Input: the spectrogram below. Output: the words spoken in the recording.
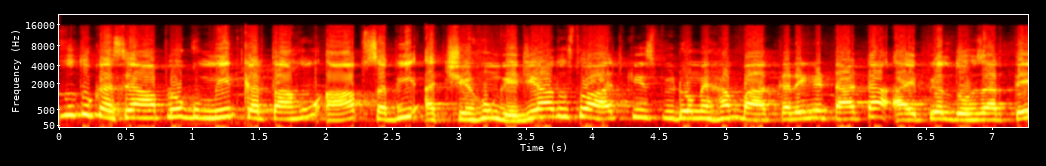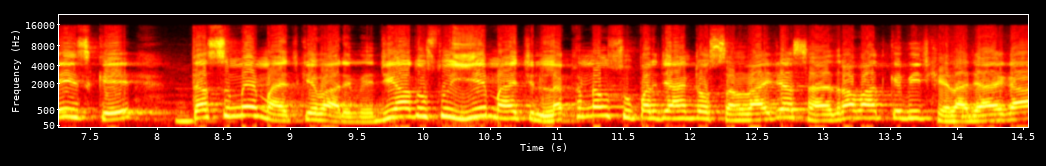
दोस्तों तो कैसे आप लोग? उम्मीद करता हूँ आप सभी अच्छे होंगे। जी हाँ दोस्तों, आज की इस वीडियो में हम बात करेंगे टाटा आईपीएल 2023 के दसवें मैच के बारे में। जी हाँ दोस्तों, ये मैच लखनऊ सुपर जायंट और सनराइजर्स हैदराबाद के बीच खेला जाएगा।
